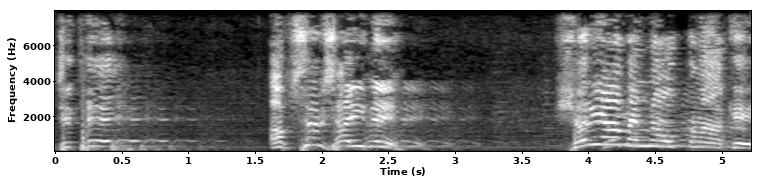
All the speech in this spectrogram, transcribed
ਜਿੱਥੇ ਅਫਸਰਸ਼ਾਹੀ ਨੇ ਸ਼ਰਿਆਮ ਇੰਨਾ ਉਪਣਾ ਕੇ।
